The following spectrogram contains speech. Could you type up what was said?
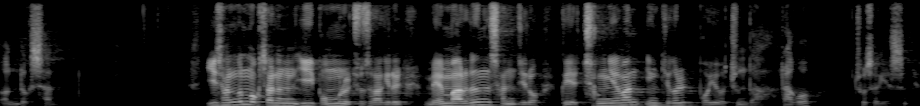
언덕산. 이상근 목사님은 이 본문을 주석하기를 메마른 산지로 그의 청렴한 인격을 보여준다라고 주석했습니다.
